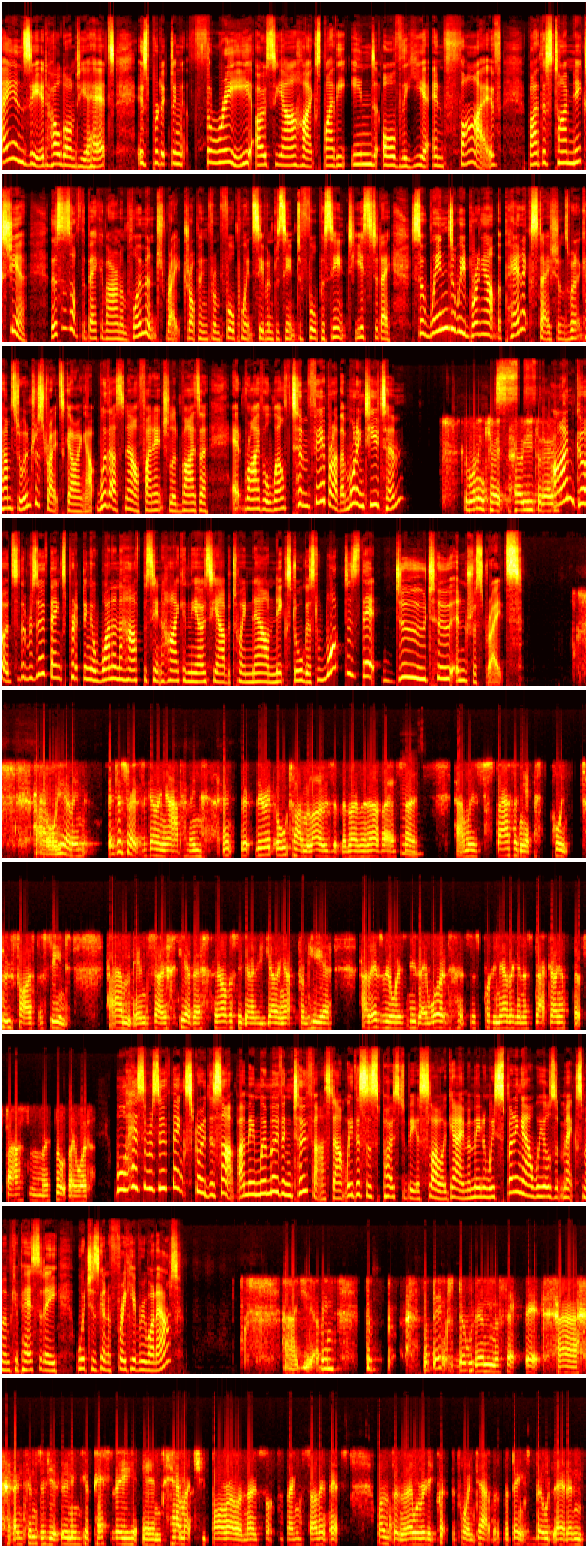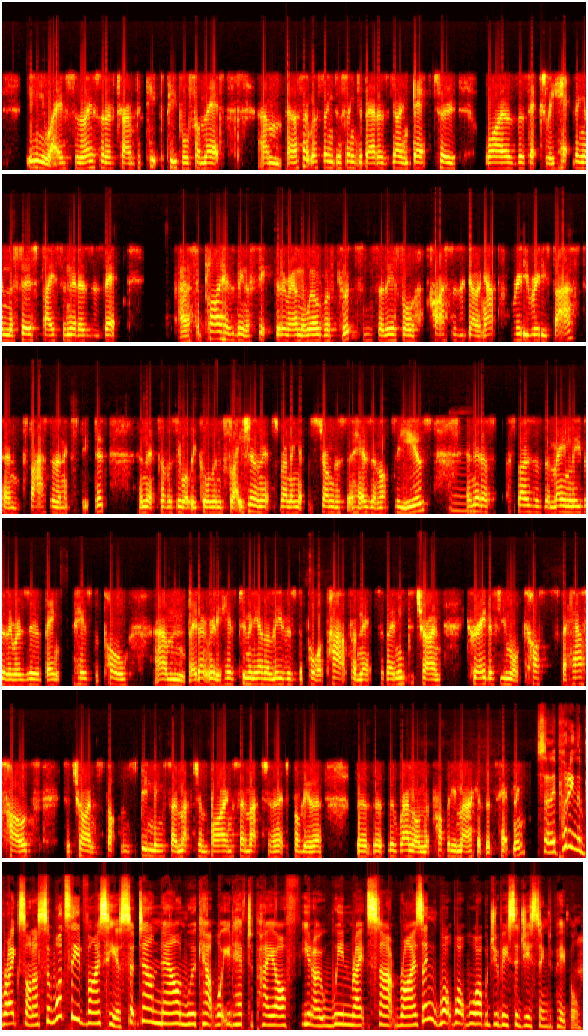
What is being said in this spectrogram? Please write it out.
ANZ, hold on to your hats, is predicting three OCR hikes by the end of the year and five by this time next year. This is off the back of our unemployment rate dropping from 4.7% to 4% yesterday. So, when do we bring out the panic stations when it comes to interest rates going up? With us now, financial advisor at Rival Wealth, Tim Fairbrother. Morning to you, Tim. Good morning, Kate. How are you today? I'm good. So the Reserve Bank's predicting a 1.5% hike in the OCR between now and next August. What does that do to interest rates? Uh, well, yeah, I mean, interest rates are going up. I mean, they're at all time lows at the moment, aren't they? So mm. um, we're starting at 0.25%. Um, and so, yeah, they're, they're obviously going to be going up from here. Um, as we always knew they would. It's just probably now they're going to start going up a bit faster than they thought they would. Well, has the Reserve Bank screwed this up? I mean, we're moving too fast, aren't we? This is supposed to be a slower game. I mean, are we spinning our wheels at maximum capacity, which is going to freak everyone out? Uh, yeah, I mean, the, the banks build in the fact that uh, in terms of your earning capacity and how much you borrow and those sorts of things. So I think that's one thing they were really quick to point out that the banks build that in anyway. So they sort of try and protect people from that. Um, and I think the thing to think about is going back to why is this actually happening in the first place, and that is, is that uh, supply has been affected around the world with goods, and so therefore prices are going up really, really fast and faster than expected. And that's obviously what we call inflation, and that's running at the strongest it has in lots of years. Mm. And that, I suppose, is the main lever the Reserve Bank has to pull. Um, they don't really have too many other levers to pull apart from that, so they need to try and create a few more costs for households to try and stop them spending so much and buying so much, and that's probably the, the, the, the, run on the property market that's happening. So they're putting the brakes on us. So what's the advice here? Sit down now and work out what you'd have to pay off, you know, when rates start rising. What what what would you be suggesting to people?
